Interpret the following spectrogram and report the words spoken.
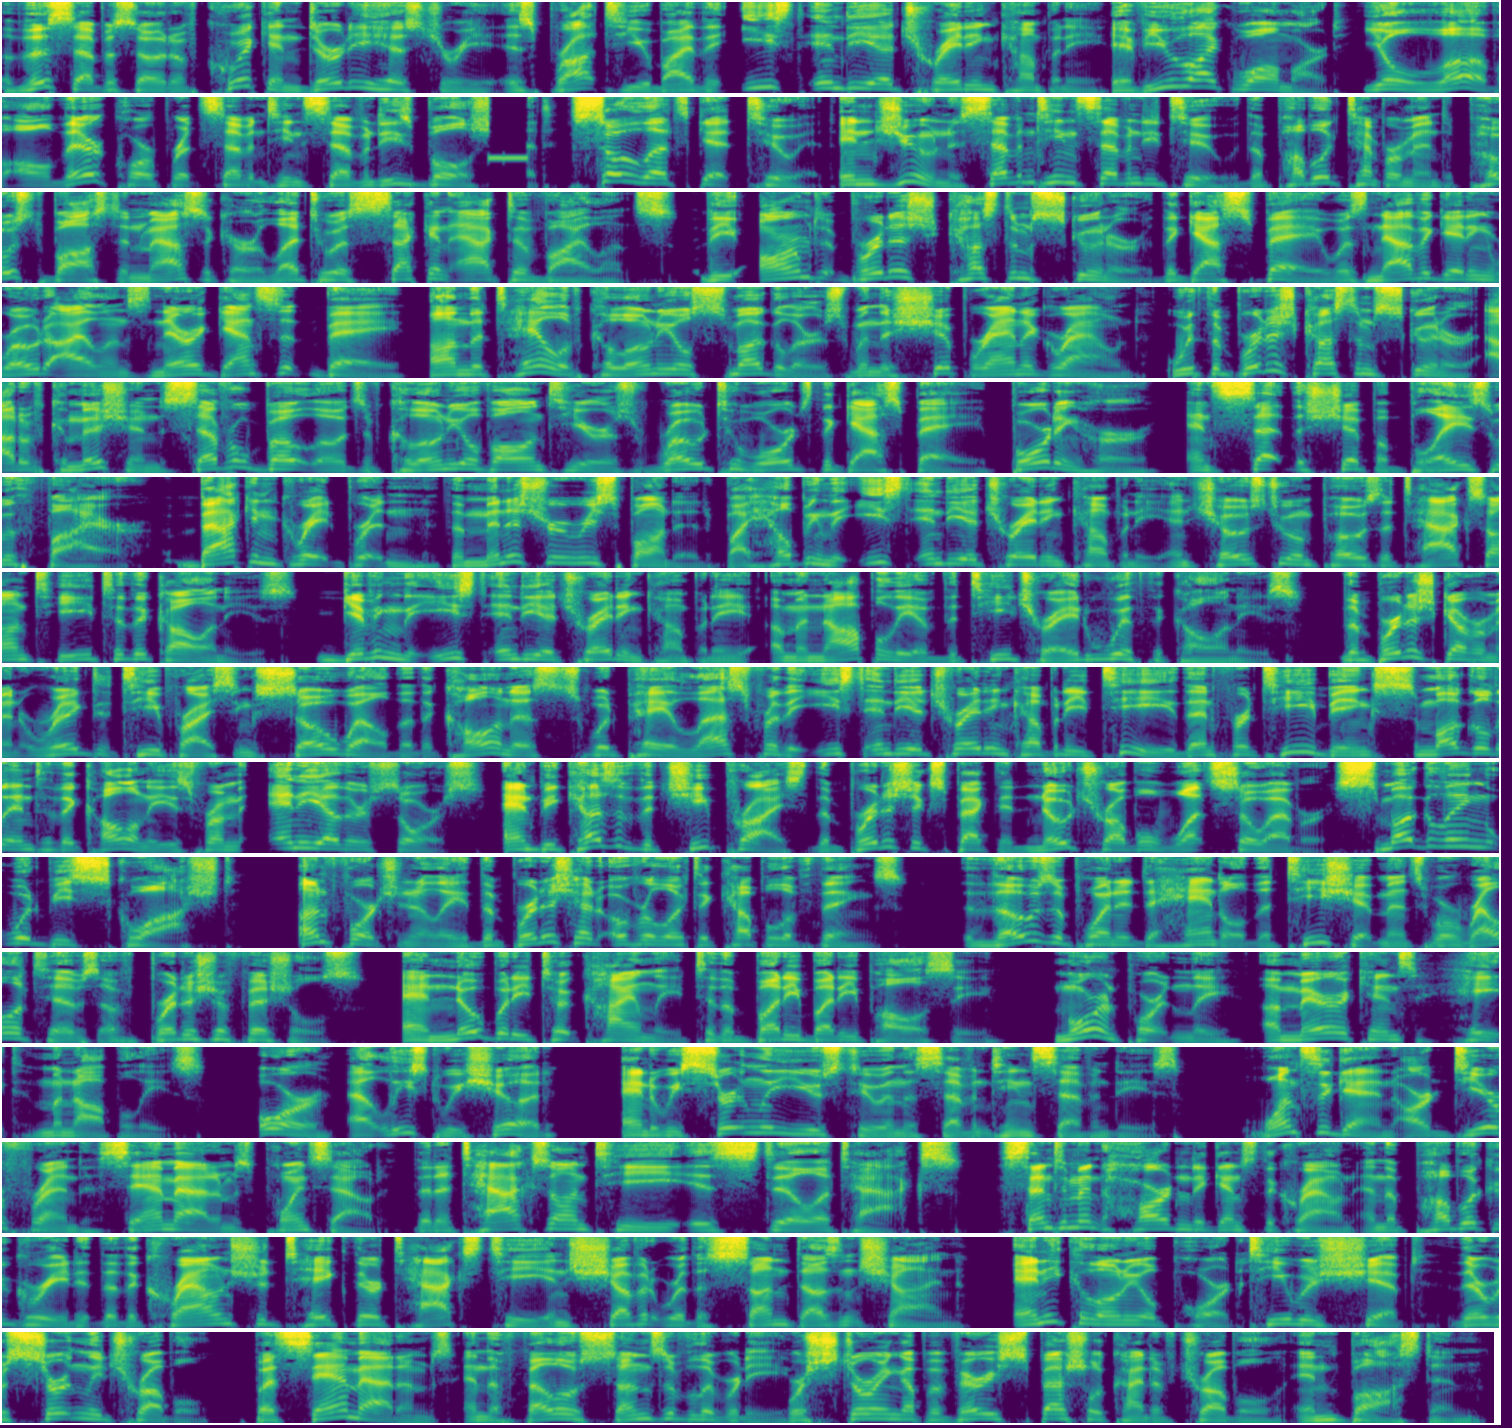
This episode of Quick and Dirty History is brought to you by the East India Trading Company. If you like Walmart, you'll love all their corporate 1770s bullshit. So let's get to it. In June 1772, the public temperament post Boston massacre led to a second act of violence. The armed British customs schooner, the Gaspé, was navigating Rhode Island's Narragansett Bay on the tail of colonial smugglers when the ship ran aground. With the British customs schooner out of commission, several boatloads of colonial volunteers rowed towards the Gaspé, boarding her and set the ship ablaze with fire. Back in Great Britain, the ministry responded by helping the East India Trading Company and chose to impose a tax on tea to the colonies, giving the East India Trading Company a monopoly of the tea trade with the colonies. The British government rigged tea pricing so well that the colonists would pay less for the East India Trading Company tea than for tea being smuggled into the colonies from any other source. And because of the cheap price, the British expected no trouble whatsoever. Smuggling would be squashed. Unfortunately, the British had overlooked a couple of things. Those appointed to handle the tea shipments were relatives of British officials, and nobody took kindly to the buddy buddy policy. More importantly, Americans hate monopolies. Or at least we should. And we certainly used to in the 1770s. Once again, our dear friend Sam Adams points out that a tax on tea is still a tax. Sentiment hardened against the crown, and the public agreed that the crown should take their tax tea and shove it where the sun doesn't shine. Any colonial port tea was shipped, there was certainly trouble, but Sam Adams and the fellow Sons of Liberty were stirring up a very special kind of trouble in Boston.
